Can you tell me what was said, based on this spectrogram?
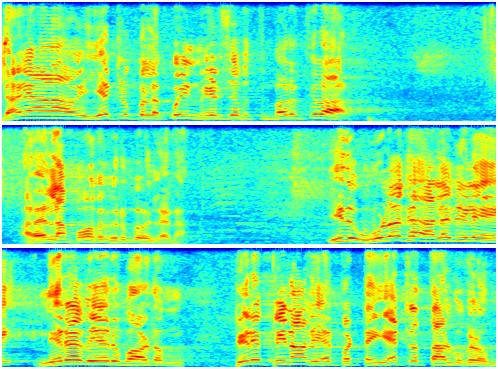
டயானாவை ஏற்றுக்கொள்ள குயின் எலிசபெத் மறுக்கிறார். அதெல்லாம் போக விரும்பவில்லை நான். இது உலக அளவிலே நிற வேறுபாடும் பிறப்பினால் ஏற்பட்ட ஏற்றத்தாழ்வுகளும்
